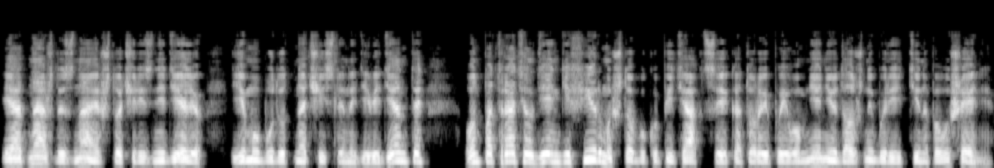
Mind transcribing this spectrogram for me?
и однажды, зная, что через неделю ему будут начислены дивиденды, он потратил деньги фирмы, чтобы купить акции, которые, по его мнению, должны были идти на повышение.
